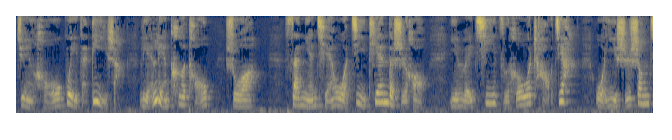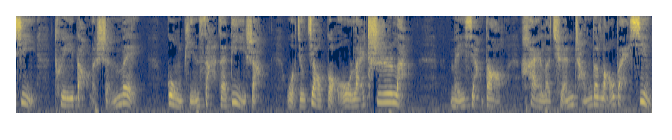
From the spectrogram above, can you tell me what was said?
郡侯跪在地上，连连磕头，说：“三年前我祭天的时候，因为妻子和我吵架。”我一时生气，推倒了神位，贡品洒在地上，我就叫狗来吃了。没想到害了全城的老百姓，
